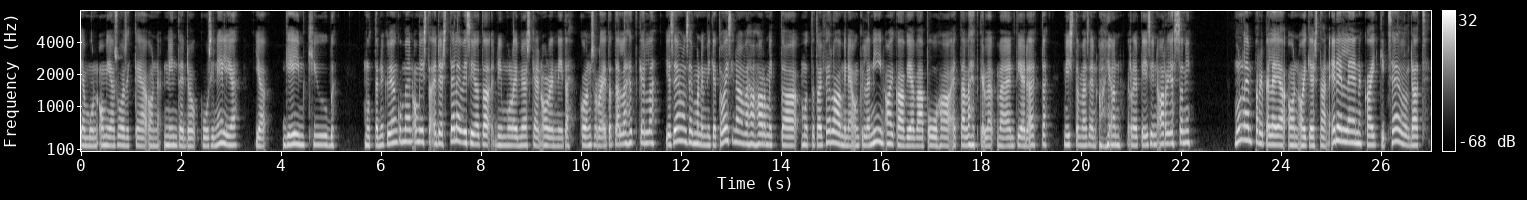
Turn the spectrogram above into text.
ja mun omia suosikkeja on Nintendo 64 ja GameCube. Mutta nykyään kun mä en omista edes televisiota, niin mulla ei myöskään ole niitä konsoleita tällä hetkellä. Ja se on semmonen, mikä toisinaan vähän harmittaa, mutta toi pelaaminen on kyllä niin aikaa vievää puuhaa, että tällä hetkellä mä en tiedä, että mistä mä sen ajan repisin arjessani. Mun lempparipelejä on oikeastaan edelleen kaikki Zeldat,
